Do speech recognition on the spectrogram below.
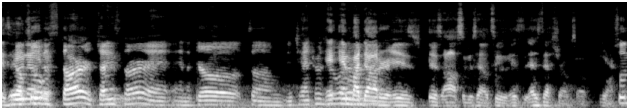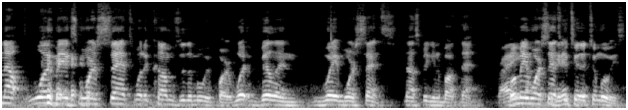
Is who now? the star, a giant star, and, and a girl, some enchantress. And, and my daughter is is awesome as hell too, as, as Deathstroke. So yeah, So now, what makes more sense when it comes to the movie part? What villain made more sense? Now speaking about that, right. what made more sense between the two movies?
